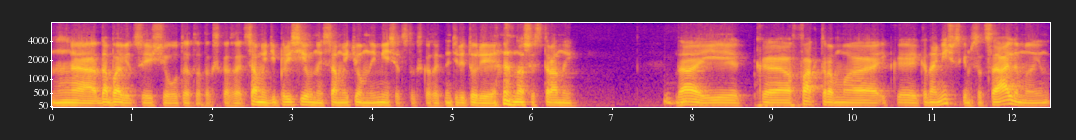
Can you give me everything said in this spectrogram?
а, добавится еще вот это, так сказать, самый депрессивный, самый темный месяц, так сказать, на территории нашей страны. Да, и к факторам э, экономическим, социальным и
